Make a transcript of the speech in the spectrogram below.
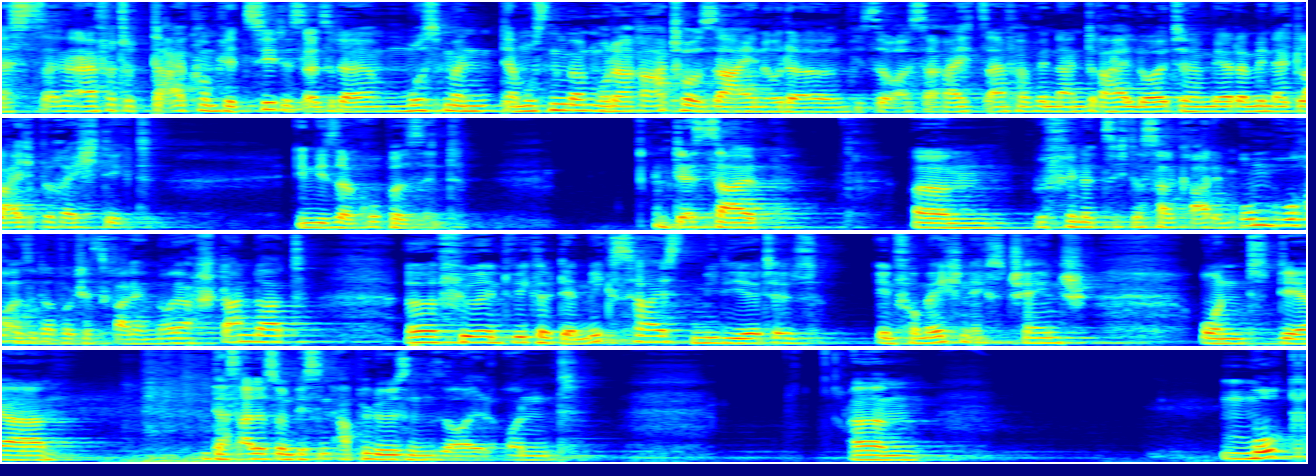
dass es dann einfach total kompliziert ist. Also da muss man, da muss niemand Moderator sein oder irgendwie sowas. Da reicht es einfach, wenn dann drei Leute mehr oder minder gleichberechtigt in dieser Gruppe sind. Und deshalb ähm, befindet sich das halt gerade im Umbruch. Also da wird jetzt gerade ein neuer Standard äh, für entwickelt, der Mix heißt, Mediated Information Exchange und der das alles so ein bisschen ablösen soll. Und ähm, Muck,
